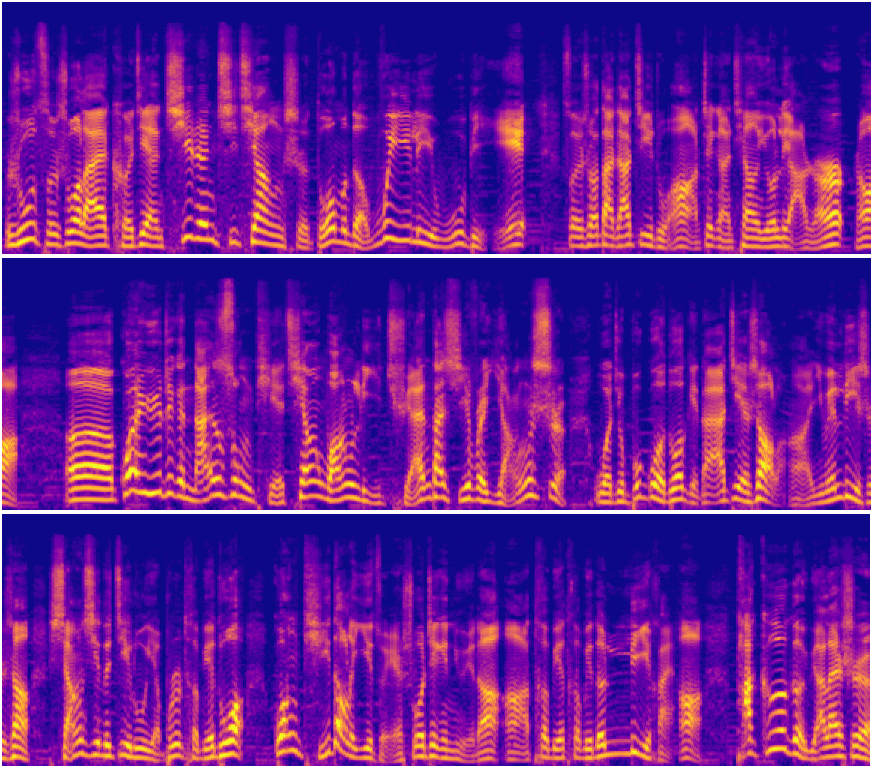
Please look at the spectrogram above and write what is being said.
如此说来，可见其人其枪是多么的威力无比。所以说，大家记住啊，这杆枪有俩人儿，是吧？呃，关于这个南宋铁枪王李全他媳妇杨氏，我就不过多给大家介绍了啊，因为历史上详细的记录也不是特别多，光提到了一嘴，说这个女的啊，特别特别的厉害啊。他哥哥原来是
